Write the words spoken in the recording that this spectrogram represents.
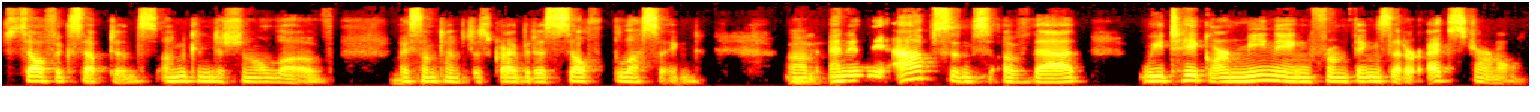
self acceptance, unconditional love. I mm-hmm. sometimes describe it as self blessing. Um, mm. And in the absence of that, we take our meaning from things that are external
